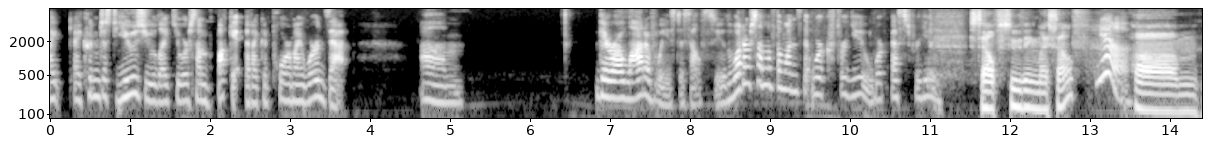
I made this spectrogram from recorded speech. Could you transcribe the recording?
I I couldn't just use you like you were some bucket that I could pour my words at. Um, there are a lot of ways to self-soothe. What are some of the ones that work for you? Work best for you? Self-soothing myself. Yeah. Um.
